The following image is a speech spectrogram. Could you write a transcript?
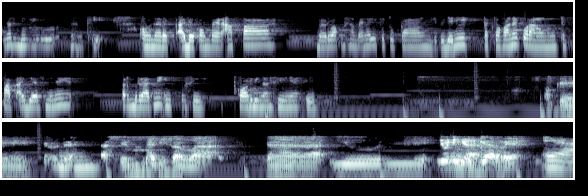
owner dulu. Nanti owner ada komplain apa baru aku sampai lagi ke tukang gitu. Jadi tektokannya kurang cepat aja. Sebenarnya terberatnya itu sih koordinasinya sih Oke, ya udah mm -hmm. tadi sama Kak Yuni Yunigar ya. Iya.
